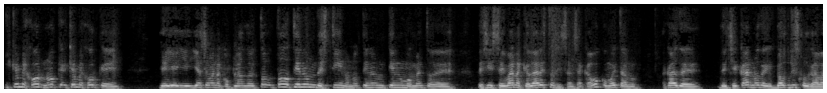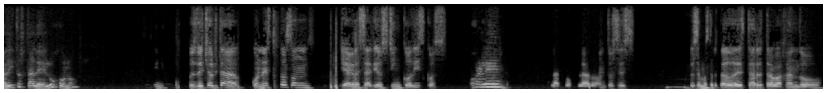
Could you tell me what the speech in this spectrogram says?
Y qué mejor, ¿no? Qué, mejor que ya, ya, ya, se van acoplando. Todo, todo tiene un destino, ¿no? Tiene un, tiene un momento de decir, se van a quedar estos y se acabó, como ahorita lo acabas de, checar, ¿no? De dos discos grabaditos, está de lujo, ¿no? Pues de hecho ahorita con esto son ya gracias a Dios cinco discos. Órale. El acoplado. Entonces, pues hemos tratado de estar trabajando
